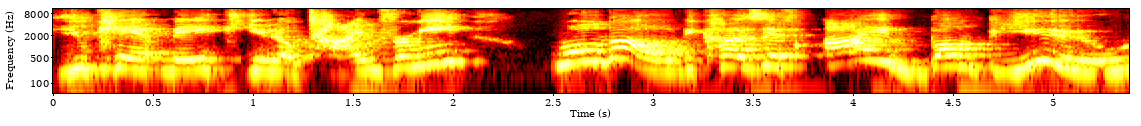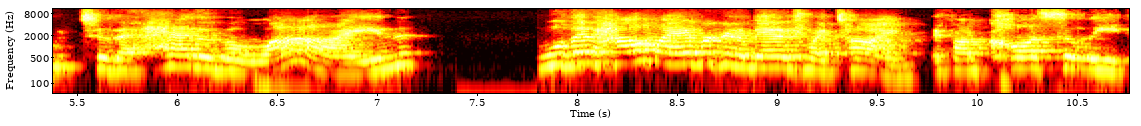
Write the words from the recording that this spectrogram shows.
you can't make, you know, time for me? Well, no, because if I bump you to the head of the line, well, then how am I ever going to manage my time if I'm constantly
